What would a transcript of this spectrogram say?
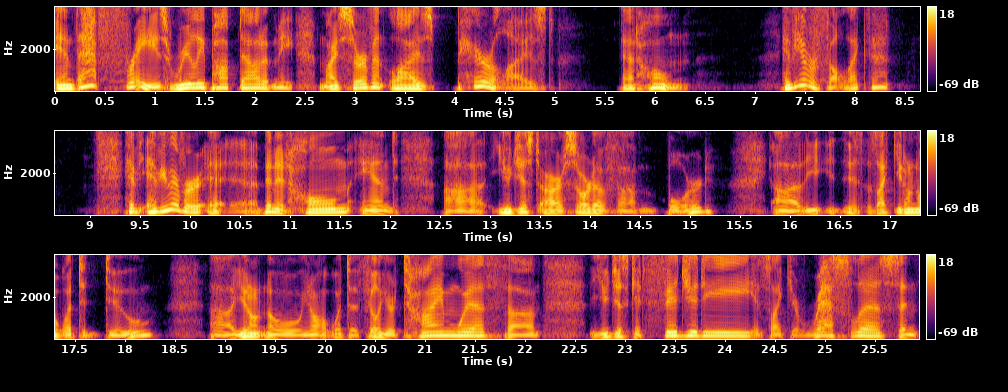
And that phrase really popped out at me. My servant lies paralyzed at home. Have you ever felt like that? Have, have you ever uh, uh, been at home and uh, you just are sort of um, bored? Uh, it's like you don't know what to do. Uh, you don't know, you know, what to fill your time with. Uh, you just get fidgety. It's like you're restless, and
